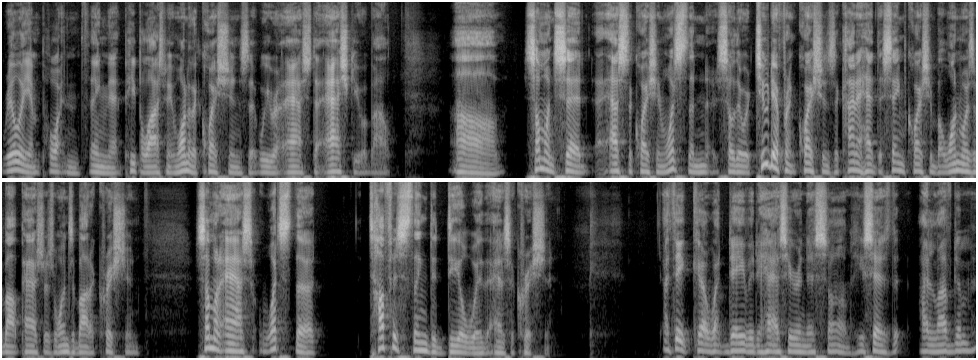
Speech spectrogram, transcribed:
really important thing that people ask me. One of the questions that we were asked to ask you about. Uh, someone said, asked the question, "What's the?" So there were two different questions that kind of had the same question, but one was about pastors, one's about a Christian. Someone asked, "What's the toughest thing to deal with as a Christian?" I think uh, what David has here in this psalm, he says that I loved them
